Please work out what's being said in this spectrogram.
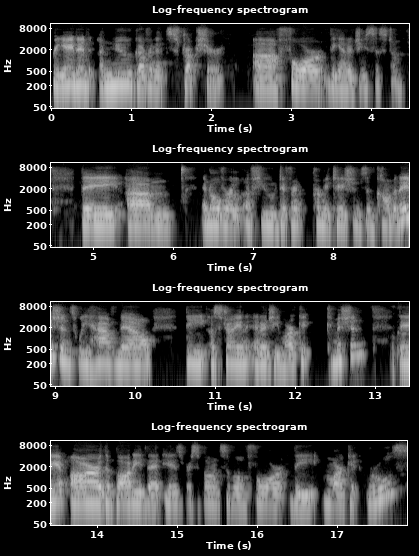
created a new governance structure uh, for the energy system. They um, and over a few different permutations and combinations, we have now the Australian Energy Market Commission. Okay. They are the body that is responsible for the market rules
